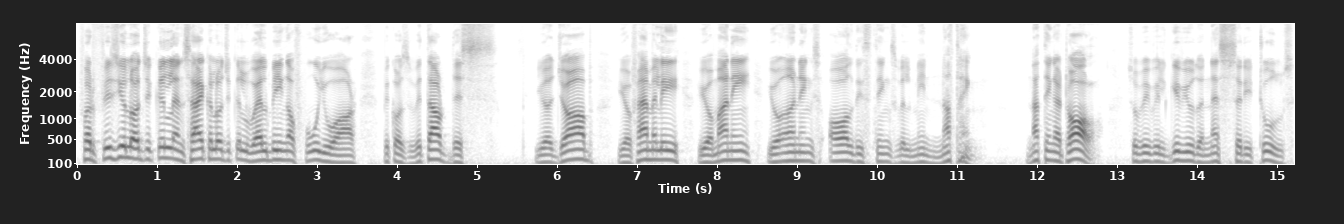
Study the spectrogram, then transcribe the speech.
for physiological and psychological well-being of who you are, because without this, your job, your family, your money, your earnings, all these things will mean nothing, nothing at all. So we will give you the necessary tools.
